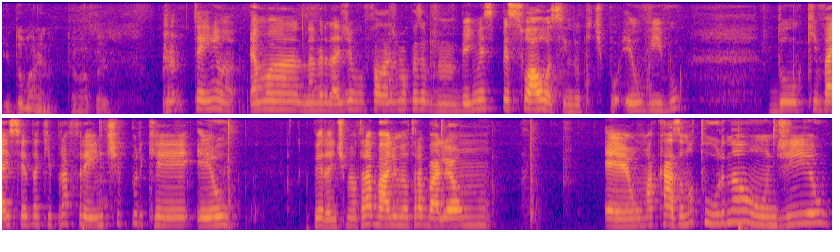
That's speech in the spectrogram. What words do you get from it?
E tu, Marina, tem alguma coisa? Tenho. É uma. Na verdade, eu vou falar de uma coisa bem mais pessoal, assim, do que, tipo, eu vivo, do que vai ser daqui pra frente, porque eu, perante meu trabalho, meu trabalho é um. É uma casa noturna onde eu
